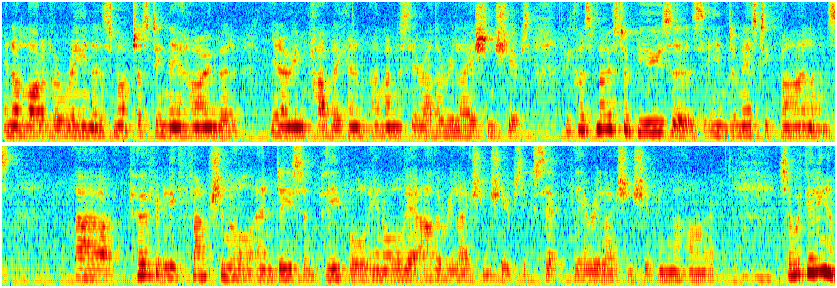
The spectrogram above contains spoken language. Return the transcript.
in a lot of arenas, not just in their home, but you know, in public and amongst their other relationships. Because most abusers in domestic violence are perfectly functional and decent people in all their other relationships except their relationship in the home. So we're getting a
